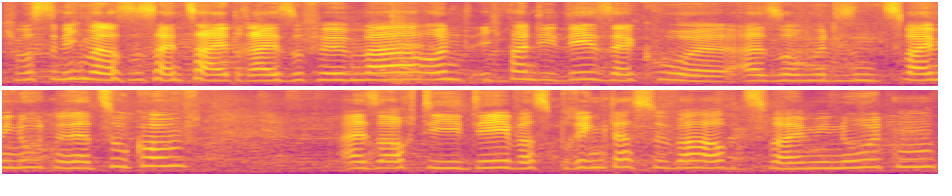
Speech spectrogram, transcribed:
Ich wusste nicht mal, dass es ein Zeitreisefilm war und ich fand die Idee sehr cool. Also mit diesen zwei Minuten in der Zukunft, also auch die Idee, was bringt das überhaupt, zwei Minuten.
